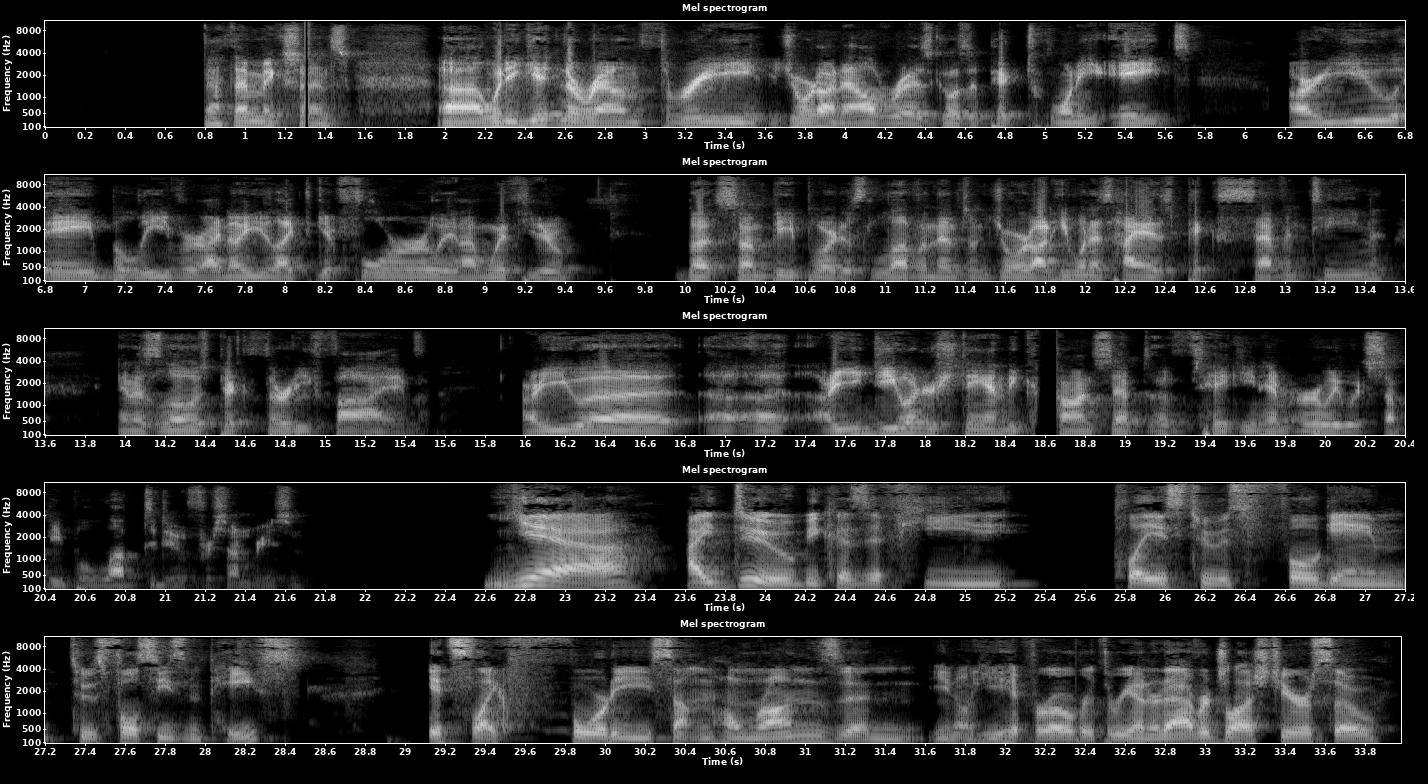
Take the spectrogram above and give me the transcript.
Yeah, that makes sense. Uh, when you get into round three, Yordan Alvarez goes at pick 28. Are you a believer? I know you like to get floor early, and I'm with you, but some people are just loving them some Yordan. He went as high as pick 17 and as low as pick 35. Are you uh, uh, uh, are you do you understand the concept of taking him early, which some people love to do for some reason? Yeah, I do because if he plays to his full game to his full season pace, it's like 40 something home runs and you know, he hit for over 300 average last year, so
